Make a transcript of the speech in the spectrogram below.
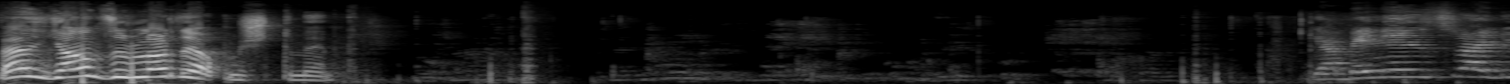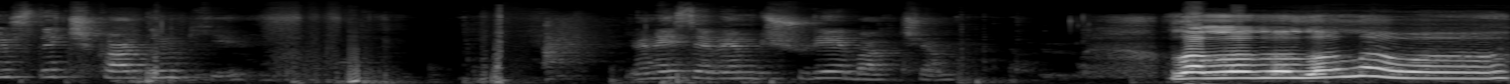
Ben yan zırhlar da yapmıştım hem. Ya beni İsrail üste çıkardın ki. Ya neyse ben bir şuraya bakacağım. La la la la la la.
